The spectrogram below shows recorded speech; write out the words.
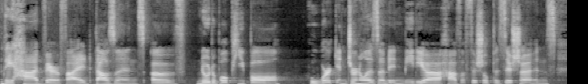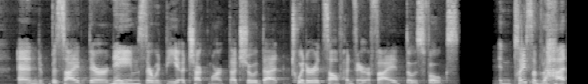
they had verified thousands of notable people who work in journalism, in media, have official positions. And beside their names, there would be a check mark that showed that Twitter itself had verified those folks. In place of that,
